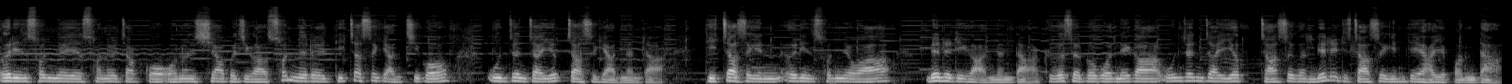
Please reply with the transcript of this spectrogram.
어린 손녀의 손을 잡고 오는 시아버지가 손녀를 뒷좌석에 앉히고 운전자 옆좌석에 앉는다. 뒷좌석에는 어린 손녀와 며느리가 앉는다. 그것을 보고 내가 운전자 옆 좌석은 며느리 좌석인데 하여 본다.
